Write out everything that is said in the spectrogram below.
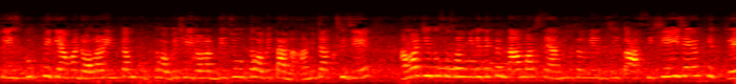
ফেসবুক থেকে আমার ডলার ইনকাম করতে হবে সেই ডলার দিয়ে চলতে হবে তা না। আমি চাচ্ছি যে আমার যেহেতু সোশ্যাল মিডিয়াতে একটা নাম আছে আমি সোশ্যাল মিডিয়াতে যেহেতু আসি সেই জায়গার ক্ষেত্রে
